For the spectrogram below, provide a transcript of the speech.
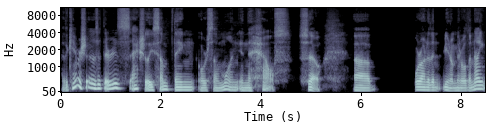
The camera shows that there is actually something or someone in the house. So, uh, we're onto the you know middle of the night.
